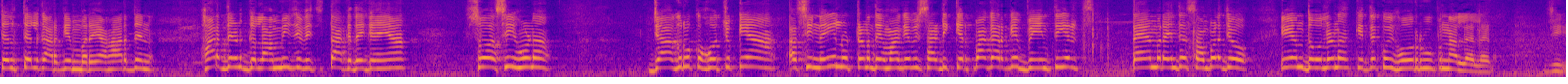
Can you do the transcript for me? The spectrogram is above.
ਤਿਲ ਤਿਲ ਕਰਕੇ ਮਰਿਆ ਹਰ ਦਿਨ। ਹਰ ਦਿਨ ਗੁਲਾਮੀ ਦੇ ਵਿੱਚ ਧੱਕਦੇ ਗਏ ਆ ਸੋ ਅਸੀਂ ਹੁਣ ਜਾਗਰੂਕ ਹੋ ਚੁੱਕੇ ਆ ਅਸੀਂ ਨਹੀਂ ਲੁੱਟਣ ਦੇਵਾਂਗੇ ਵੀ ਸਾਡੀ ਕਿਰਪਾ ਕਰਕੇ ਬੇਨਤੀ ਹੈ, ਟਾਈਮ ਰਹਿੰਦੇ ਸੰਭਲ ਜੋ ਇਹ ਅੰਦੋਲਨ ਕਿਤੇ ਕੋਈ ਹੋਰ ਰੂਪ ਨਾ ਲੈ ਲੈਣ। ਜੀ।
